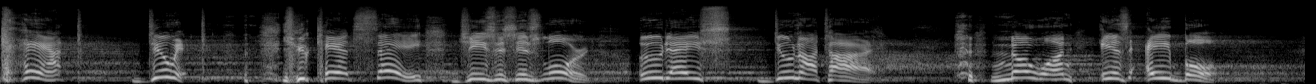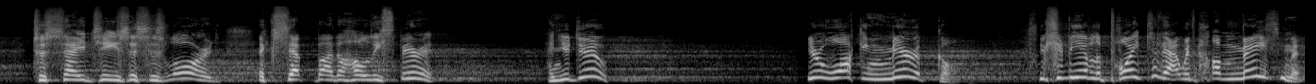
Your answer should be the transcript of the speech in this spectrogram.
can't do it. You can't say Jesus is Lord. Oudeis dunatai. no one is able to say Jesus is Lord except by the Holy Spirit. And you do. You're a walking miracle. You should be able to point to that with amazement.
